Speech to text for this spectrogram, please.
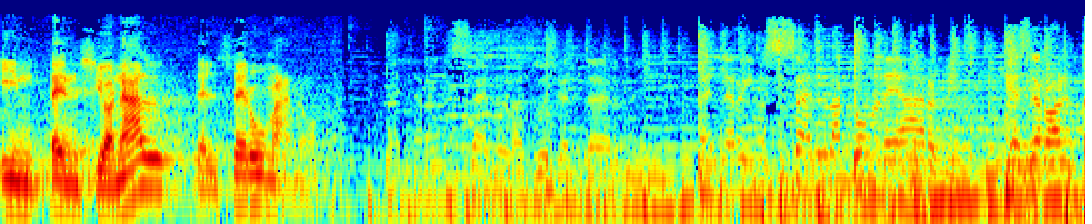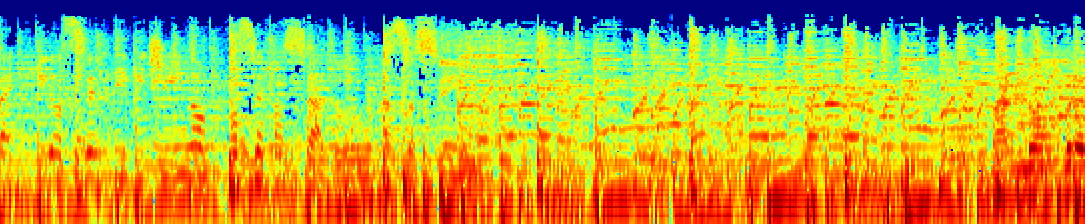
intencional del ser humano. Chiesero al vecchio se lì vicino fosse passato un assassino. Ma all'ombra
